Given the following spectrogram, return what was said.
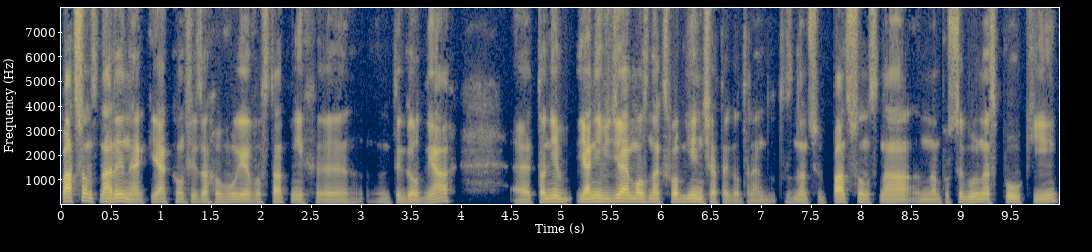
patrząc na rynek, jak on się zachowuje w ostatnich tygodniach, to nie, ja nie widziałem oznak słabnięcia tego trendu. To znaczy, patrząc na, na poszczególne spółki,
